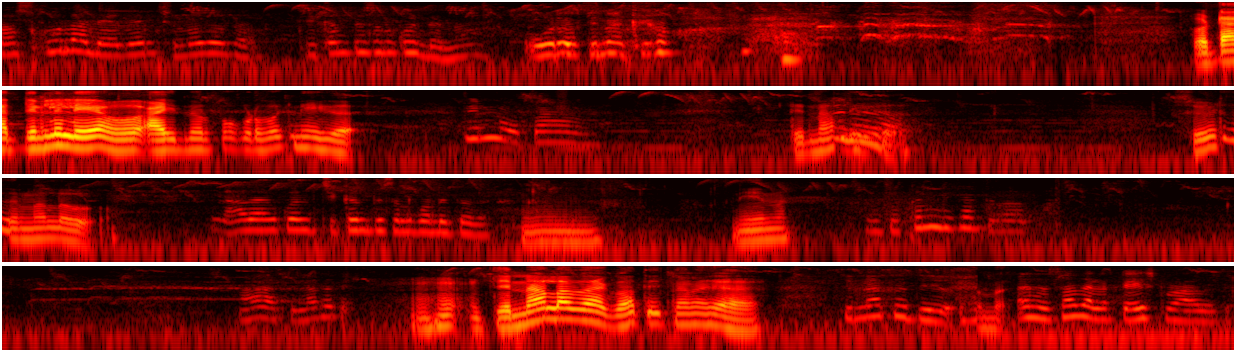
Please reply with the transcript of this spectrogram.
ರಸಗುಲ್ಲ ಅದೇನು ಚಲೋದ ಚಿಕನ್ ಪೀಸ್ ಅನ್ಕೊಂಡೇನು ಊರಾಗ ತಿನ್ನಕ್ಕೆ ಒಟ್ಟು ಅದು ತಿನ್ನಲಿಲ್ಲ ಐದುನೂರು ರೂಪಾಯಿ ಕೊಡ್ಬೇಕು ನೀ ಈಗ ತಿನ್ನಪ್ಪ ತಿನ್ನಲ್ಲ ಈಗ. ಸ್ವೀಟ್ ತಿನ್ನಲ್ಲ ಅವು. ನಾನು ಅನ್ಕೊಂಡು ಚಿಕನ್ ಪೀಸ್ ಅನ್ಕೊಂಡಿದ್ದದ ಹ್ಞೂ ನೀನು? ಚಿಕನ್ ಚಿಕನ್ ತಿನ್ನಲ್ಲ ಹ್ಞೂ ತಿನ್ನಲ್ಲ ಅದ ಗೊತ್ತೈತೆ ನನಗೆ. ತಿನ್ನಕತ್ತೀವಿ. ಅದು ಹೊಸದಲ್ಲ ಟೇಸ್ಟ್ ಮಾಡೋದು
